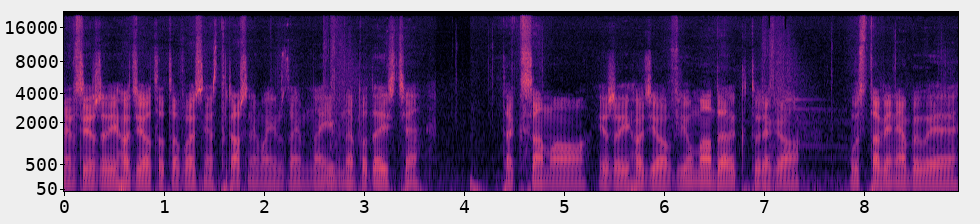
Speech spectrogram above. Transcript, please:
Więc jeżeli chodzi o to, to właśnie strasznie moim zdaniem naiwne podejście. Tak samo jeżeli chodzi o View Model, którego ustawienia były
